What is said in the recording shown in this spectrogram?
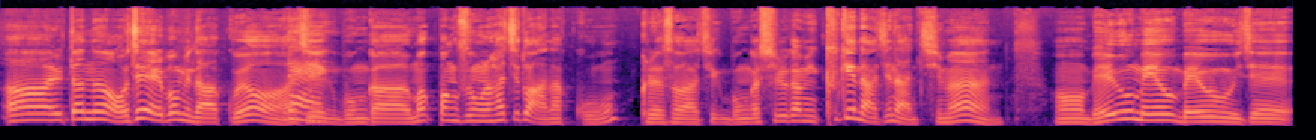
아, 일단은 어제 앨범이 나왔고요. 네. 아직 뭔가 음악 방송을 하지도 않았고, 그래서 아직 뭔가 실감이 크게 나진 않지만, 어, 매우 매우 매우 이제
